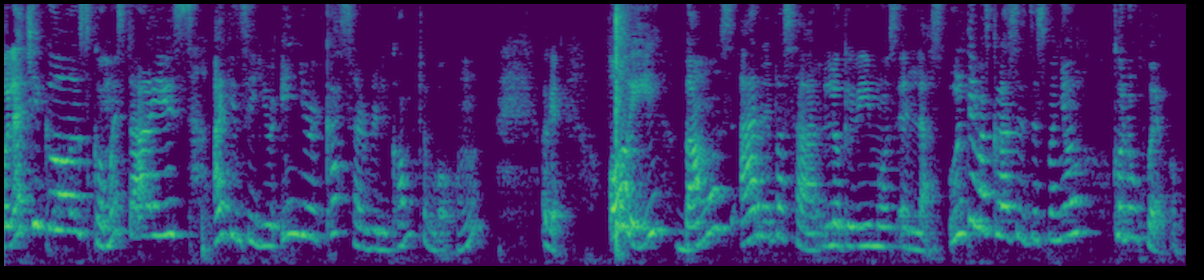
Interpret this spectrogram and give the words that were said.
Hola chicos, ¿cómo estáis? I can see you're in your casa really comfortable. Hmm? Okay, hoy vamos a repasar lo que vimos en las últimas clases de español con un juego.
